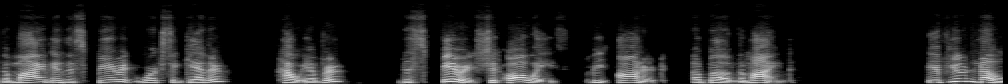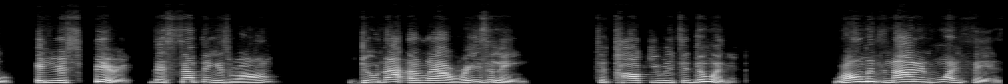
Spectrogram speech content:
The mind and the spirit works together. However, the spirit should always be honored above the mind. If you know in your spirit that something is wrong, do not allow reasoning to talk you into doing it. Romans 9 and 1 says,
